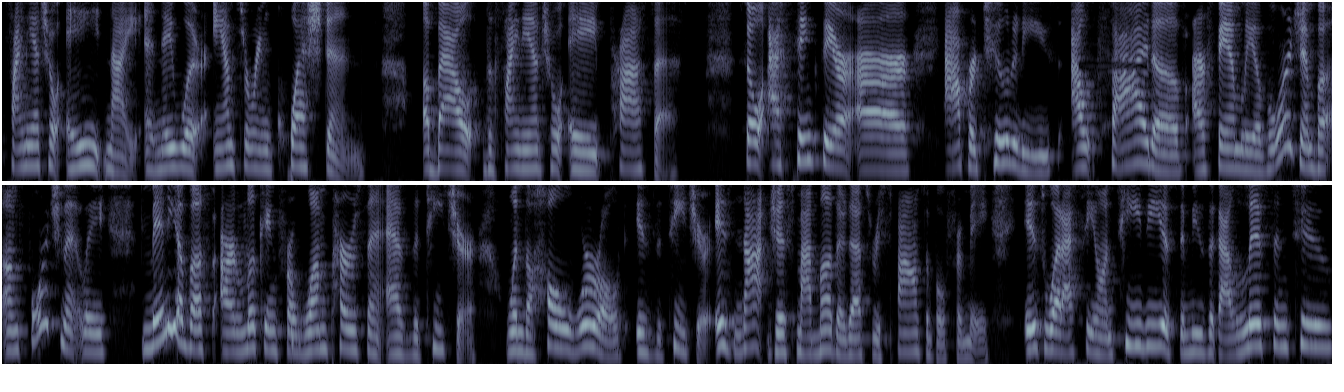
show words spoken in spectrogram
financial aid night and they were answering questions about the financial aid process. So I think there are opportunities outside of our family of origin, but unfortunately, many of us are looking for one person as the teacher when the whole world is the teacher. It's not just my mother that's responsible for me. It's what I see on TV, it's the music I listen to,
